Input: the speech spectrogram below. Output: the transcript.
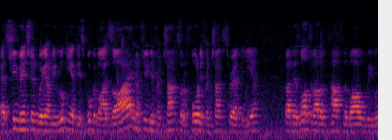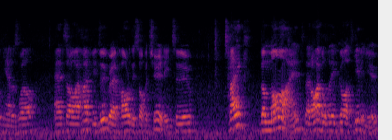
As Hugh mentioned, we're going to be looking at this book of Isaiah in a few different chunks, sort of four different chunks throughout the year. But there's lots of other parts of the Bible we'll be looking at as well. And so I hope you do grab hold of this opportunity to take the mind that I believe God's given you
